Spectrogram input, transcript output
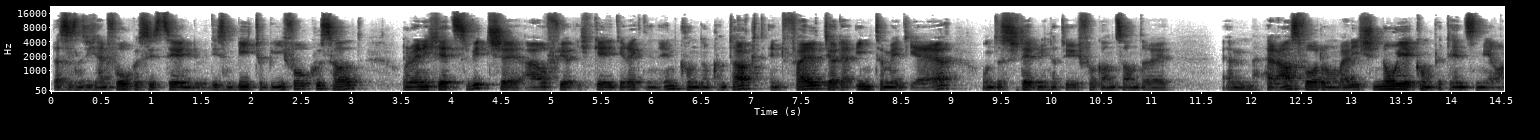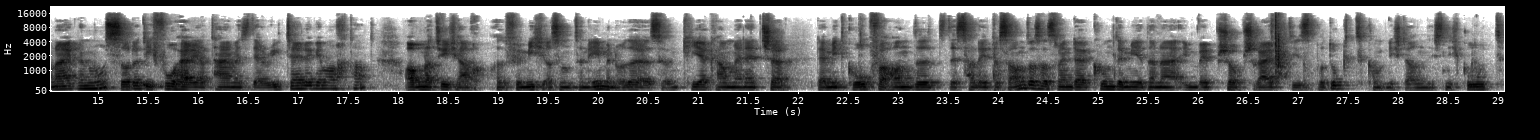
dass es natürlich ein Fokus ist, diesem B2B-Fokus halt. Und wenn ich jetzt switche auf, ich gehe direkt in den Endkunden Kontakt, entfällt ja der Intermediär und das stellt mich natürlich vor ganz andere ähm, Herausforderung, weil ich neue Kompetenzen mir aneignen muss, oder? Die vorher ja teilweise der Retailer gemacht hat, aber natürlich auch also für mich als Unternehmen, oder? Also ein Key Account Manager, der mit Coop verhandelt, das ist halt etwas anderes, als wenn der Kunde mir dann im Webshop schreibt, dieses Produkt kommt nicht an, ist nicht gut,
